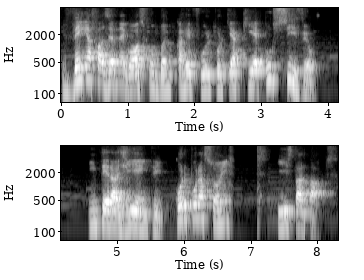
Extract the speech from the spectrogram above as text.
venha fazer negócio com o Banco Carrefour, porque aqui é possível interagir entre corporações e startups.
